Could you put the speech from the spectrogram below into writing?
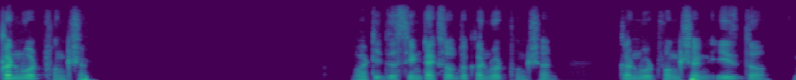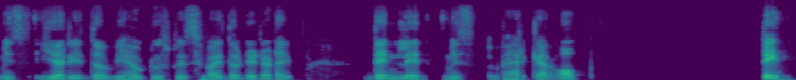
convert function. What is the syntax of the convert function? Convert function is the means here is the we have to specify the data type then length means varchar of 10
